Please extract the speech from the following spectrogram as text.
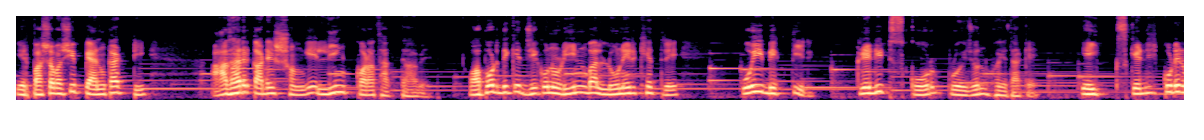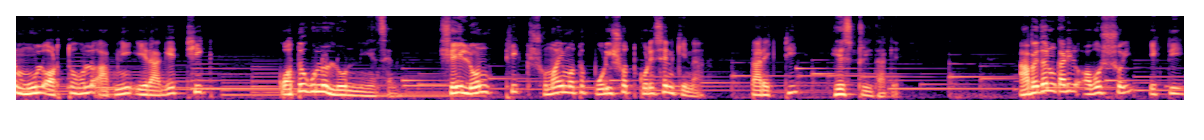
এর পাশাপাশি প্যান কার্ডটি আধার কার্ডের সঙ্গে লিঙ্ক করা থাকতে হবে। অপরদিকে যে কোনো ঋণ বা লোনের ক্ষেত্রে ওই ব্যক্তির ক্রেডিট স্কোর প্রয়োজন হয়ে থাকে। এই ক্রেডিট কোডের মূল অর্থ হলো আপনি এর আগে ঠিক কতগুলো লোন নিয়েছেন? সেই লোন ঠিক সময় মতো পরিশোধ করেছেন কিনা, তার একটি হিস্ট্রি থাকে। আবেদনকারীর অবশ্যই একটি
